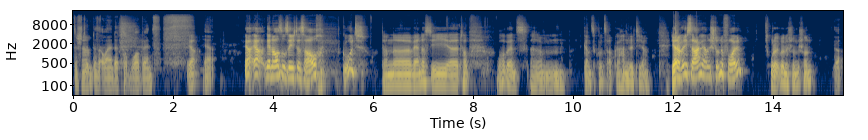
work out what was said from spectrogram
das stimmt. Ja. Das ist auch einer der Top-Warbands. Ja. Ja. Ja, ja, genau so sehe ich das auch. Gut, dann äh, wären das die äh, Top Warbands ähm, ganz kurz abgehandelt hier. Ja, dann würde ich sagen, wir haben eine Stunde voll. Oder über eine Stunde schon. Ja,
